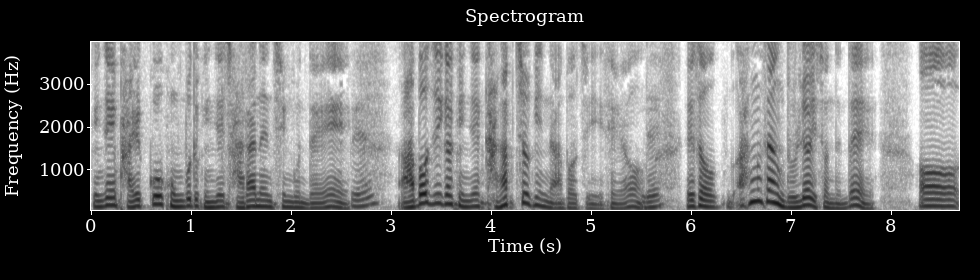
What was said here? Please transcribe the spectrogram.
굉장히 밝고 공부도 굉장히 잘하는 친구인데 네. 아버지가 굉장히 강압적인 아버지세요. 네. 그래서 항상 눌려 있었는데 어,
